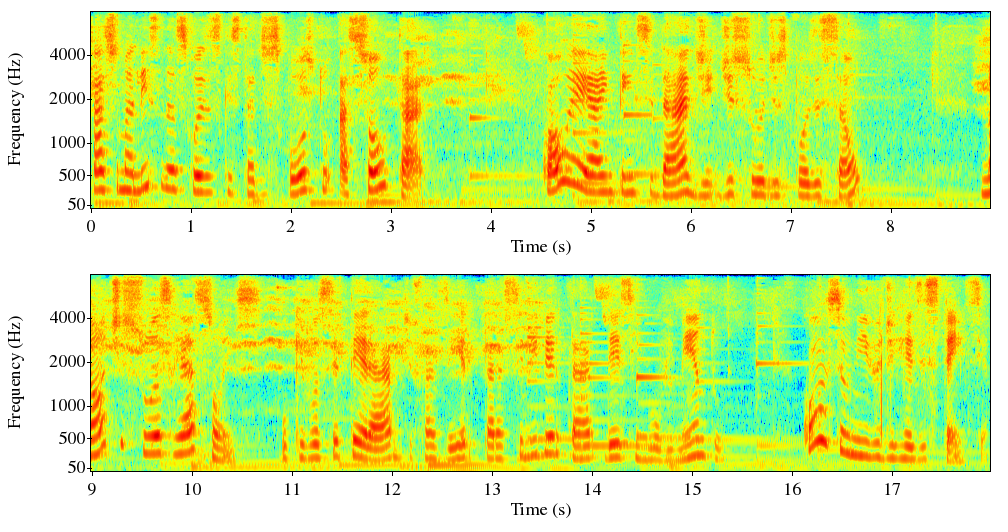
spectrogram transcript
Faça uma lista das coisas que está disposto a soltar qual é a intensidade de sua disposição? Note suas reações. O que você terá de fazer para se libertar desse envolvimento? Qual é o seu nível de resistência?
